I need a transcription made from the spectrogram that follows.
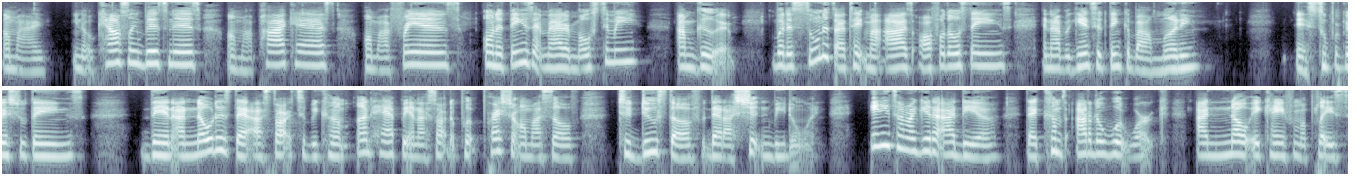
on my, you know, counseling business, on my podcast, on my friends, on the things that matter most to me, I'm good. But as soon as I take my eyes off of those things and I begin to think about money and superficial things, then I notice that I start to become unhappy and I start to put pressure on myself to do stuff that I shouldn't be doing. Anytime I get an idea that comes out of the woodwork, I know it came from a place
